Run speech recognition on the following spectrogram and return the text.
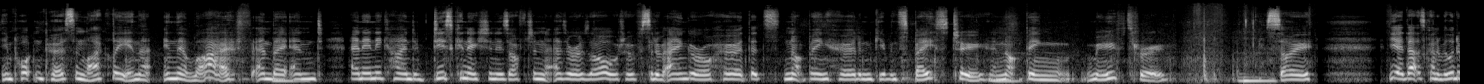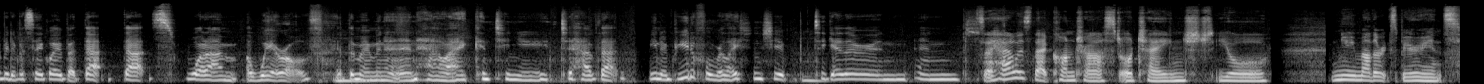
important person likely in that in their life. And they mm. and and any kind of disconnection is often as a result of sort of anger or hurt that's not being heard and given space to and mm. not being moved through. Mm. So yeah that's kind of a little bit of a segue but that that's what i'm aware of at the mm-hmm. moment and, how i continue to have that you know beautiful relationship mm. together and and So, how has that contrast or changed your new mother experience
